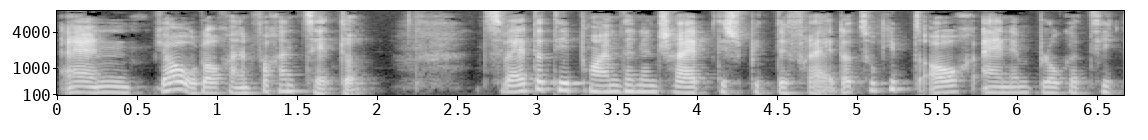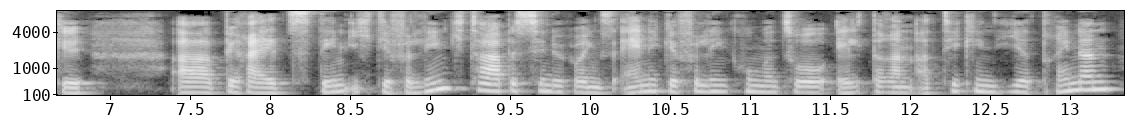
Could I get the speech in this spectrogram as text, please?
ein, ja, oder auch einfach ein Zettel. Zweiter Tipp, räum deinen Schreibtisch bitte frei. Dazu gibt es auch einen Blogartikel äh, bereits, den ich dir verlinkt habe. Es sind übrigens einige Verlinkungen zu älteren Artikeln hier drinnen.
